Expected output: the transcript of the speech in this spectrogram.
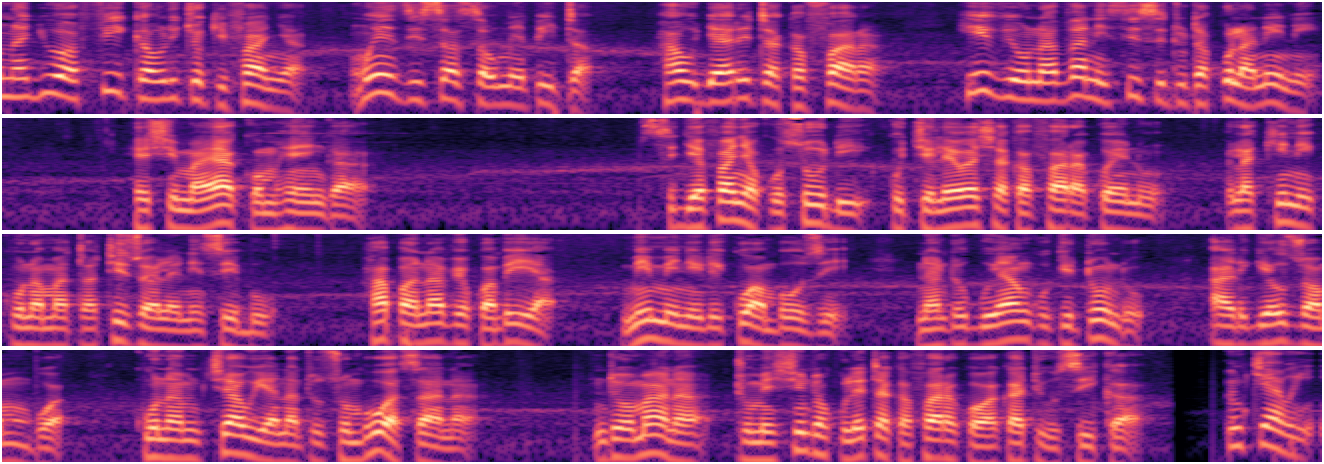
Unajua fika ulichokifanya. Mwezi sasa umepita, haujaleta kafara. Hivyo unadhani sisi tutakula nini? Heshima yako mhenga. Sijafanya kusudi kuchelewesha kafara kwenu, lakini kuna matatizo yalenisibu Hapa navyokwambia, mimi nilikuwa mbuzi na ndugu yangu Kitundu aligeuzwa mbwa. Kuna mchawi anatusumbua sana, ndio maana tumeshindwa kuleta kafara kwa wakati husika. Mchawi,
